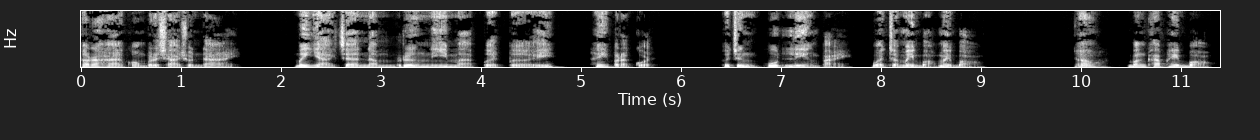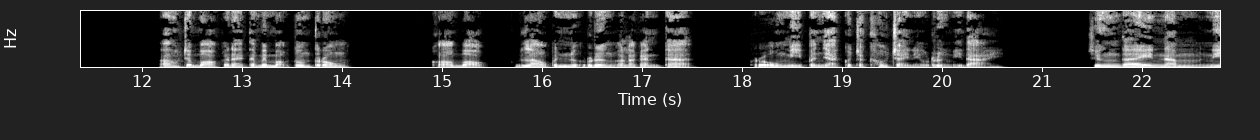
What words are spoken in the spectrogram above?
กระหาของประชาชนได้ ไม่อยากจะนำเรื่องนี้มาเปิดเผย ให้ปรากฏ ก็จึงพูดเลี่ยงไป ว่าจะไม่บอกไม่บอก เอาบังคับให้บอก เอาจะบอกก็ได้แต่ไม่บอกตรงๆ ขอบอกเล่าเป็นเรื่องก็แล้วกันถ้าพระองค์มีปัญญาก็จะเข้าใจในเรื่องนี้ได้ จึงได้นำนิ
